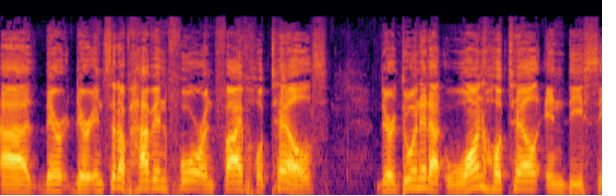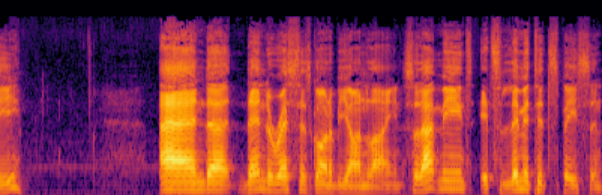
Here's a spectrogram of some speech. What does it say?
uh, they're, they're, instead of having four and five hotels, they're doing it at one hotel in DC. And uh, then the rest is going to be online. So that means it's limited spacing.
